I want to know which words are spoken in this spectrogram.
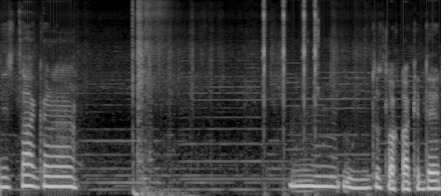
Is that gonna... Mm, does look like it did.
